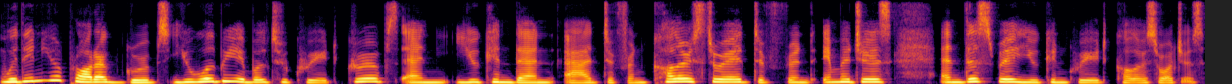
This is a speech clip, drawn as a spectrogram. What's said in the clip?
Within your product groups, you will be able to create groups and you can then add different colors to it, different images, and this way you can create color swatches.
